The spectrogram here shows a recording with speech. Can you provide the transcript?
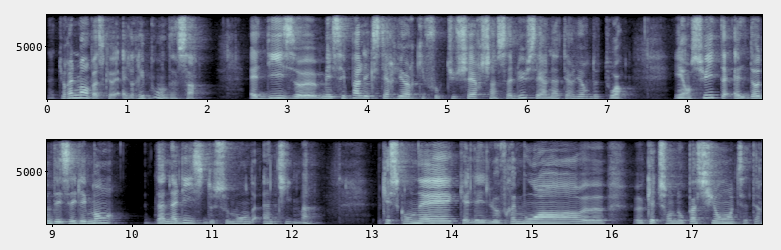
naturellement, parce qu'elles répondent à ça. Elles disent, euh, mais c'est pas l'extérieur qu'il faut que tu cherches un salut, c'est à l'intérieur de toi. Et ensuite, elle donne des éléments d'analyse de ce monde intime. Qu'est-ce qu'on est Quel est le vrai moi euh, euh, Quelles sont nos passions, etc.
